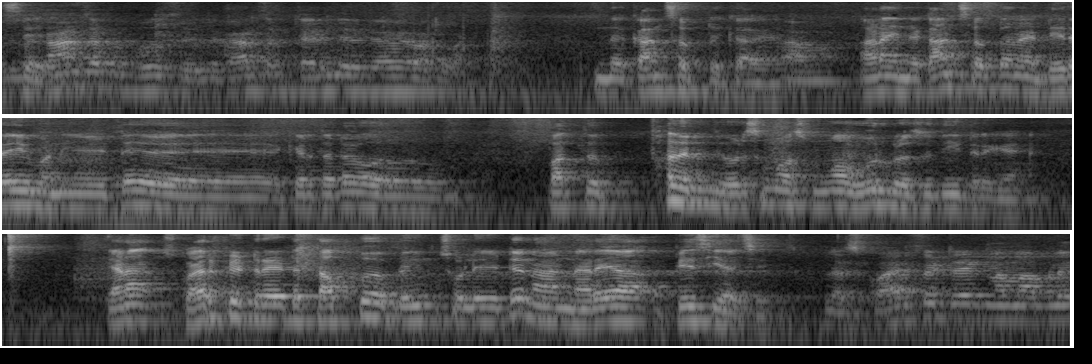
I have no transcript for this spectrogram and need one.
இந்த. கான்செப்ட் புதுசு இந்த கான்செப்ட் தெரிஞ்சதுக்காகவே வரலாம். இந்த கான்செப்டுக்காக ஆனால் இந்த கான்செப்டை நான் டிரைவ் பண்ணிட்டு கிட்டத்தட்ட ஒரு பத்து பதினஞ்சு வருஷமாக சும்மா ஊருக்குள்ளே சுற்றிட்டு இருக்கேன். ஏன்னா ஸ்கொயர் ஃபீட் ரேட்டு தப்பு அப்படின்னு சொல்லிட்டு நான் நிறையா பேசியாச்சு. இல்லை ஸ்கொயர் ஃபீட் ரேட் நம்ம அப்ளை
